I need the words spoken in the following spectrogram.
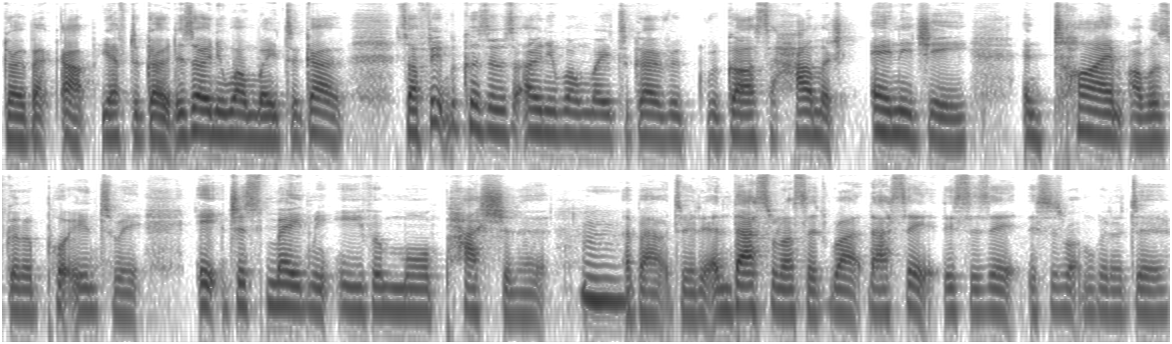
go back up. You have to go. There's only one way to go. So I think because there was only one way to go, reg- regardless to how much energy and time I was going to put into it, it just made me even more passionate mm. about doing it. And that's when I said, right, that's it. This is it. This is what I'm going to do.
